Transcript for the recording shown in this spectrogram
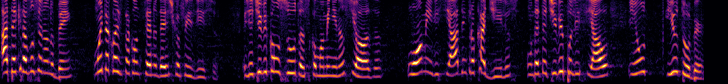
Até que está funcionando bem. Muita coisa está acontecendo desde que eu fiz isso. Eu já tive consultas com uma menina ansiosa, um homem viciado em trocadilhos, um detetive policial e um youtuber.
